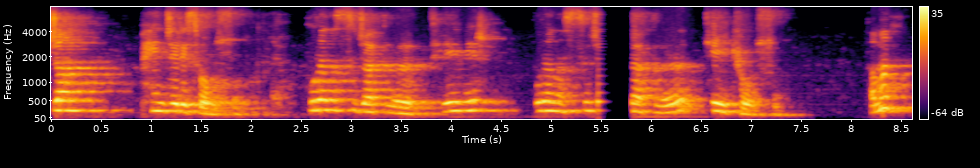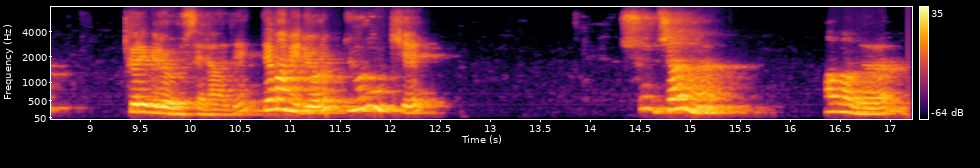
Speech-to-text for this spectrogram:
cam penceresi olsun. Buranın sıcaklığı T1, buranın sıcaklığı T2 olsun. Tamam? Görebiliyoruz herhalde. Devam ediyorum. Diyorum ki şu camı alalım.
